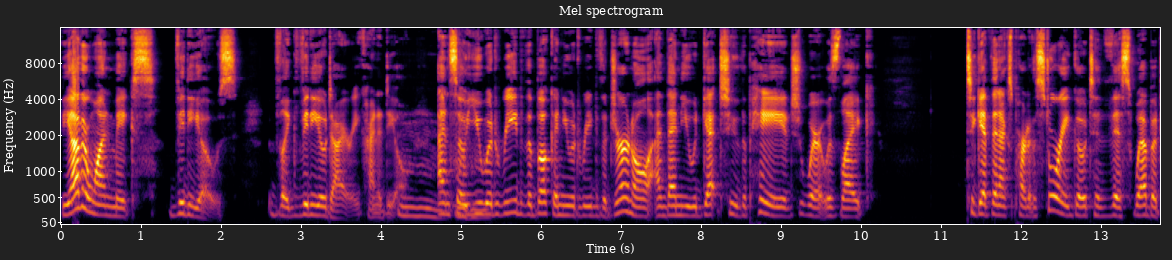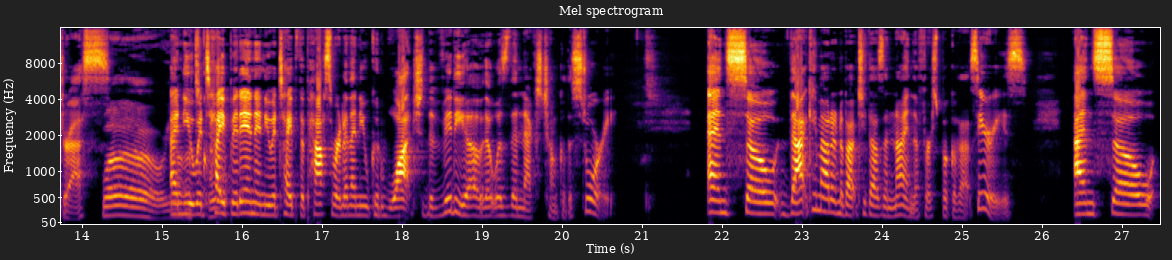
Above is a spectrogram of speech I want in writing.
The other one makes videos, like video diary kind of deal. Mm, and so mm-hmm. you would read the book and you would read the journal and then you would get to the page where it was like to get the next part of the story, go to this web address. Whoa. yeah, and you would cool. type it in and you would type the password and then you could watch the video that was the next chunk of the story. And so that came out in about 2009, the first book of that series. And so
